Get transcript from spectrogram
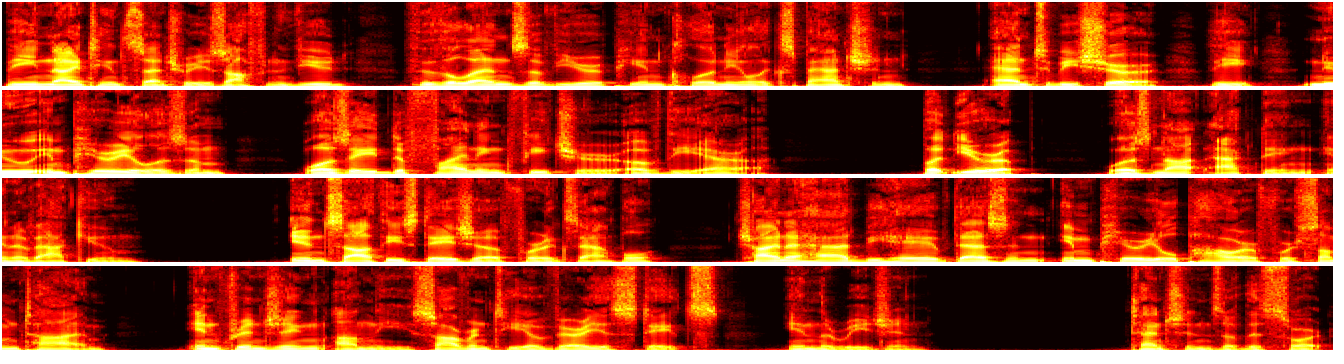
The 19th century is often viewed through the lens of European colonial expansion, and to be sure, the new imperialism was a defining feature of the era. But Europe was not acting in a vacuum. In Southeast Asia, for example, China had behaved as an imperial power for some time, infringing on the sovereignty of various states in the region. Tensions of this sort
